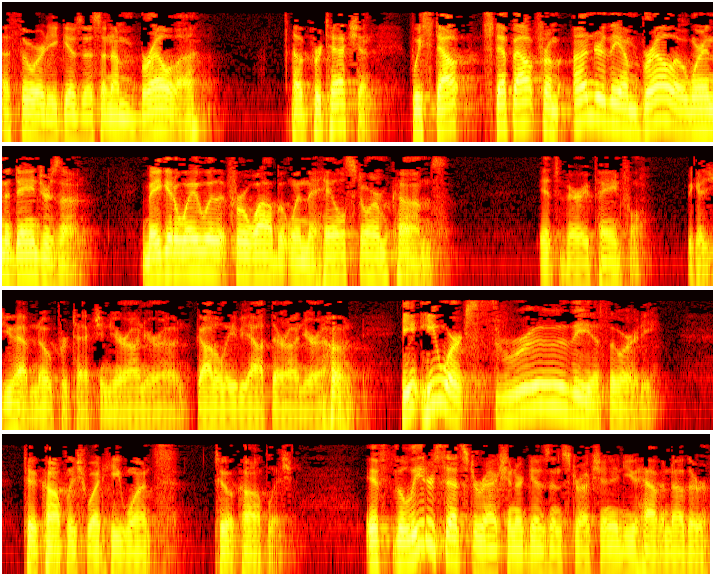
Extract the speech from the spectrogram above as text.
authority gives us an umbrella of protection. If we step out from under the umbrella, we're in the danger zone. You may get away with it for a while, but when the hailstorm comes, it's very painful because you have no protection. You're on your own. God will leave you out there on your own. He, he works through the authority to accomplish what he wants to accomplish. If the leader sets direction or gives instruction and you have another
